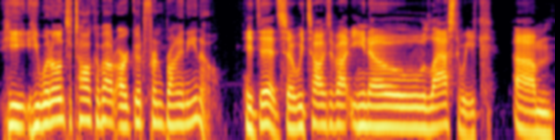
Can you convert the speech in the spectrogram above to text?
he he went on to talk about our good friend Brian Eno. He did. So we talked about Eno last week, um,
